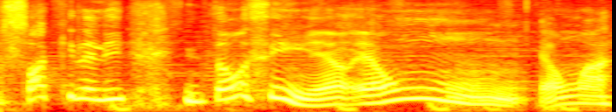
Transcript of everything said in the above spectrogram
só aquilo ali. Então, assim, é, é um, é uma,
